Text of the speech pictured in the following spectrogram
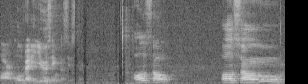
are already using the system. Also, also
